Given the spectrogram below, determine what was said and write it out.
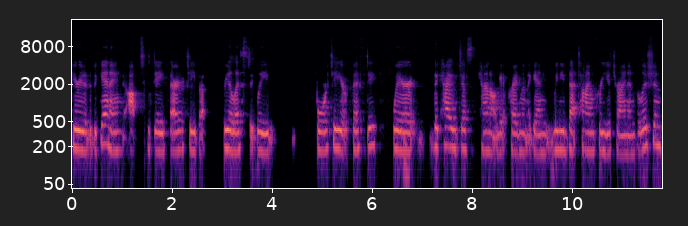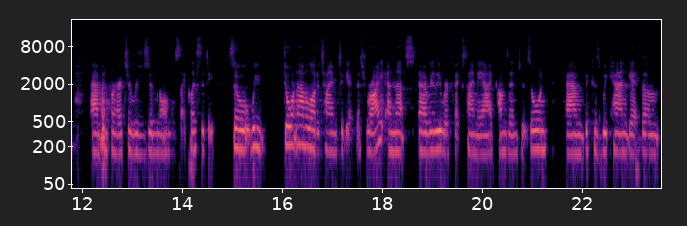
period at the beginning up to day 30, but realistically 40 or 50 where the cow just cannot get pregnant again. We need that time for uterine involution um, and for her to resume normal cyclicity. So we don't have a lot of time to get this right, and that's uh, really where fixed time AI comes into its own. Um, because we can get them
